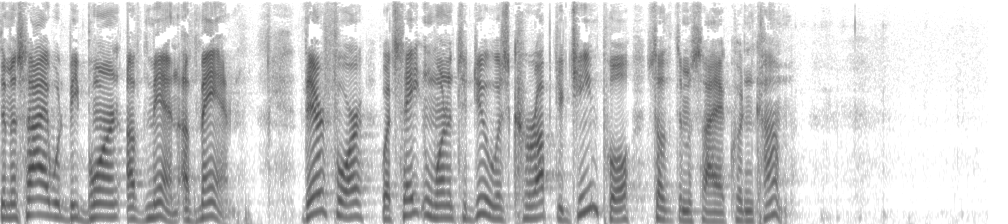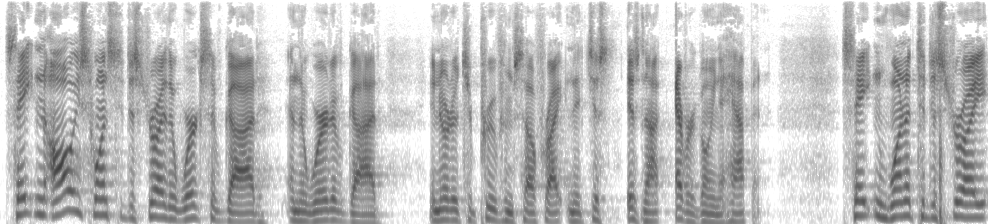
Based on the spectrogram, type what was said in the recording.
the Messiah would be born of men, of man. Therefore, what Satan wanted to do was corrupt the gene pool so that the Messiah couldn't come. Satan always wants to destroy the works of God and the Word of God in order to prove himself right, and it just is not ever going to happen. Satan wanted to destroy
